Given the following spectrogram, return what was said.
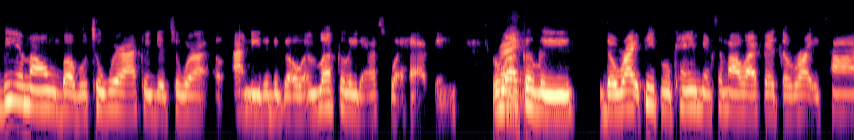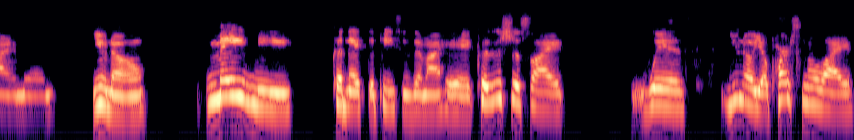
be in my own bubble to where I can get to where I, I needed to go. And luckily, that's what happened. Right. Luckily, the right people came into my life at the right time and you know made me connect the pieces in my head. Because it's just like with you know your personal life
